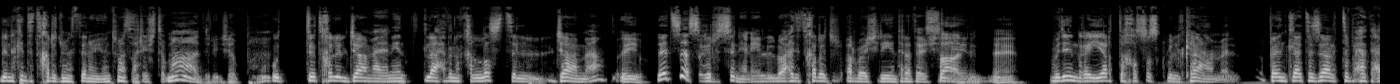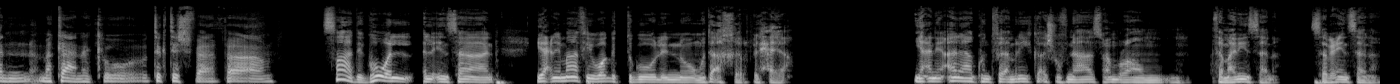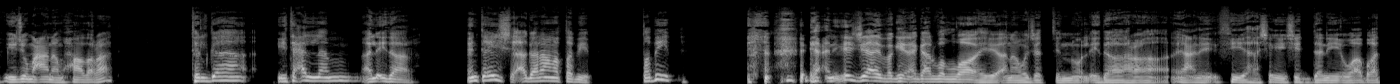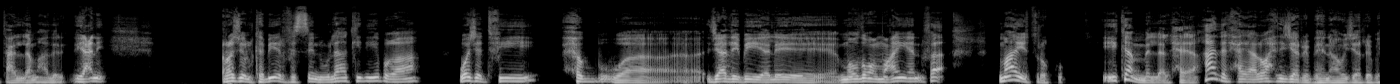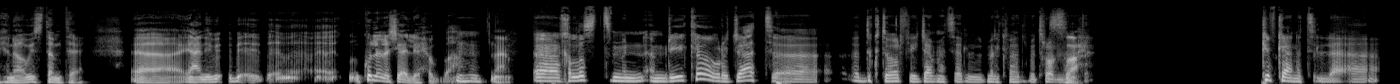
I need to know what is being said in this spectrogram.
لأنك انت تخرج من الثانوية وأنت ما تدري إيش تبغى. ما أدري شب وتدخل الجامعة يعني أنت تلاحظ إنك خلصت الجامعة. أيوه. لا تصغر في السن يعني الواحد يتخرج 24 23 صادق. إيه. بعدين غيرت تخصصك بالكامل فأنت لا تزال تبحث عن مكانك وتكتشفه ف صادق هو الإنسان يعني ما في وقت تقول إنه متأخر في الحياة. يعني أنا كنت في أمريكا أشوف ناس عمرهم 80 سنة 70 سنة يجوا معنا محاضرات تلقاه يتعلم الإدارة. أنت إيش قال أنا طبيب؟ طبيب. يعني إيش جايبك هنا؟ قال والله أنا وجدت إنه الإدارة يعني فيها شيء يشدني وأبغى أتعلم هذا. يعني رجل كبير في السن ولكن يبغى وجد فيه حب وجاذبية لموضوع معين فما يتركه. يكمل الحياة، هذه الحياة الواحد يجرب هنا ويجرب هنا ويستمتع. آه يعني ب ب ب كل الأشياء اللي يحبها. نعم. آه خلصت من أمريكا ورجعت آه الدكتور في جامعة الملك فهد البترول صح. كيف كانت آه،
